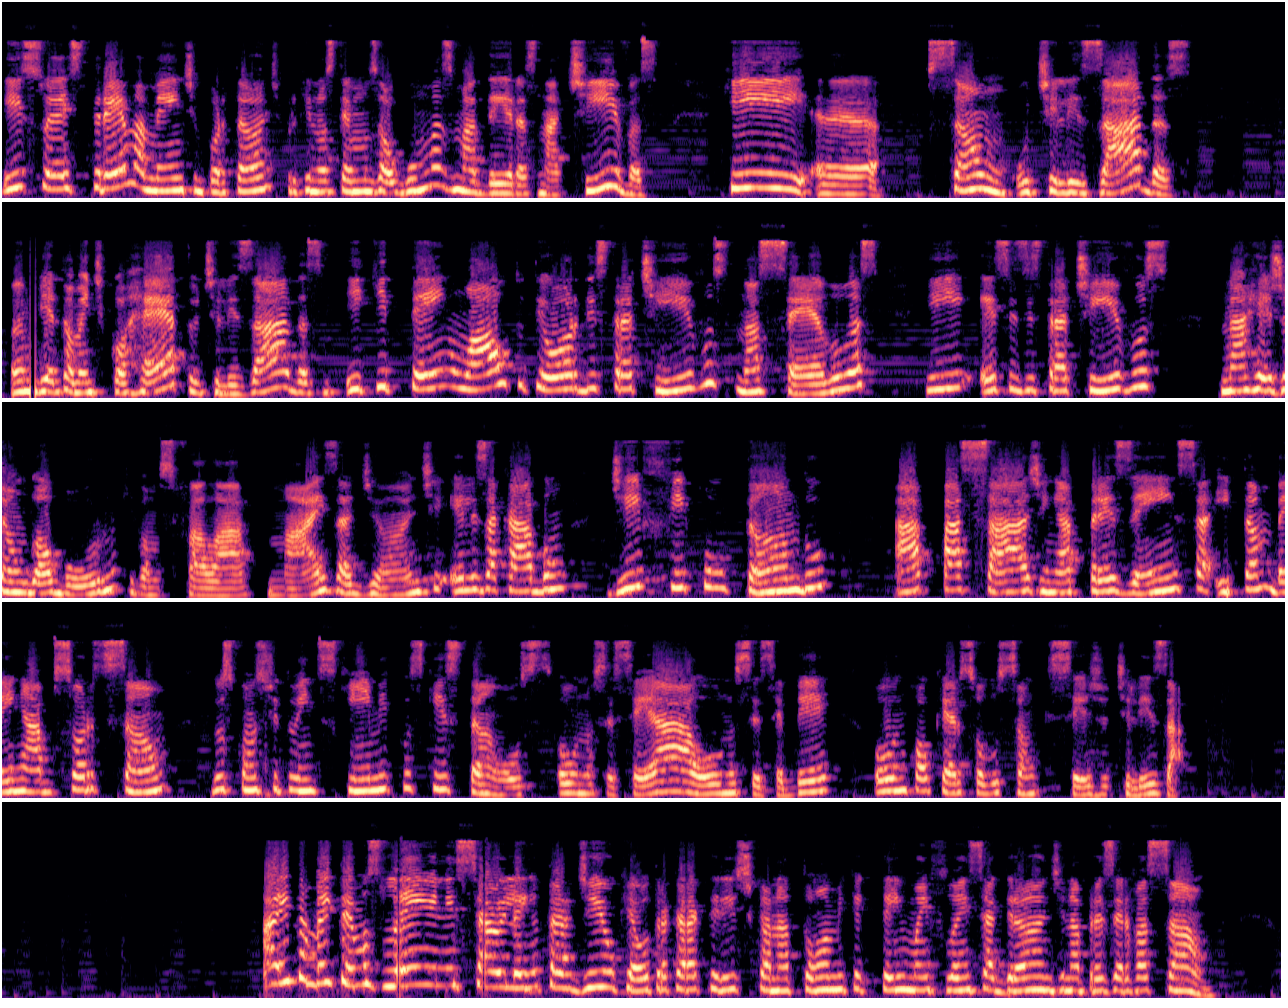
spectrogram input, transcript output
Isso é extremamente importante porque nós temos algumas madeiras nativas que é, são utilizadas ambientalmente correto utilizadas e que têm um alto teor de extrativos nas células e esses extrativos na região do alburno, que vamos falar mais adiante, eles acabam dificultando a passagem, a presença e também a absorção dos constituintes químicos que estão ou, ou no CCA ou no CCB ou em qualquer solução que seja utilizada. Aí também temos lenho inicial e lenho tardio, que é outra característica anatômica que tem uma influência grande na preservação.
